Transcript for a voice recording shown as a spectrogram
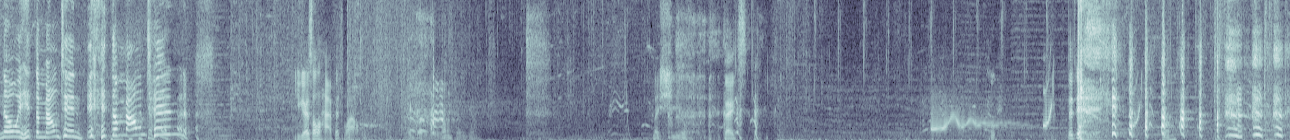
No, it hit the mountain. It hit the mountain. you guys all have it? Wow. I got it a long time ago. My shield. Thanks. That's bad.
